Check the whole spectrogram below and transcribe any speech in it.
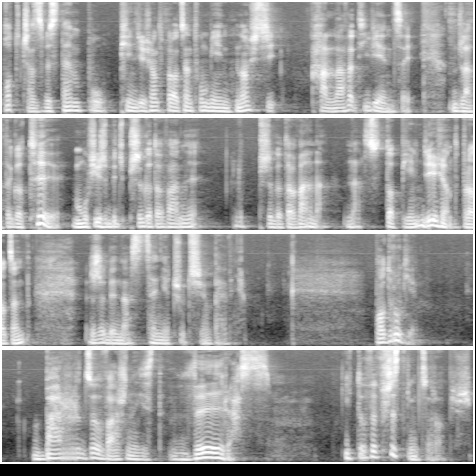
podczas występu 50% umiejętności, a nawet i więcej. Dlatego ty musisz być przygotowany lub przygotowana na 150%, żeby na scenie czuć się pewnie. Po drugie, bardzo ważny jest wyraz. I to we wszystkim, co robisz.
